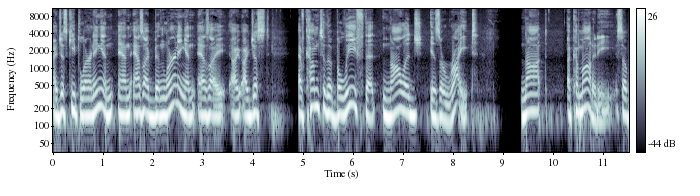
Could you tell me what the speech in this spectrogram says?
I just keep learning, and and as I've been learning, and as I I, I just have come to the belief that knowledge is a right, not a commodity. So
